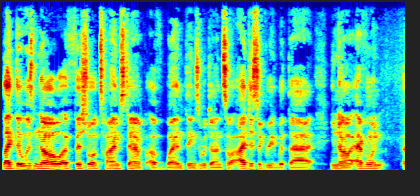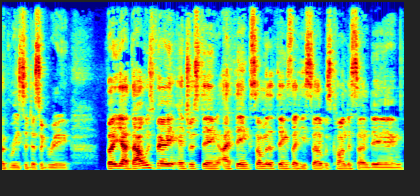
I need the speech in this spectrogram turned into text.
Like, there was no official timestamp of when things were done. So I disagreed with that. You know, everyone agrees to disagree. But yeah, that was very interesting. I think some of the things that he said was condescending.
